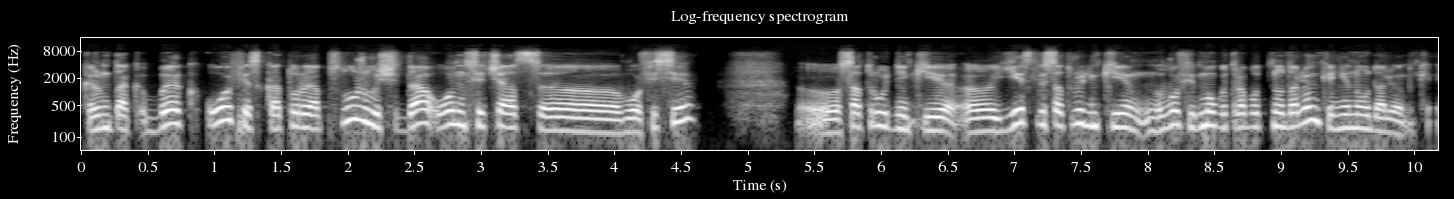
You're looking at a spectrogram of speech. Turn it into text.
скажем так, бэк-офис, который обслуживающий, да, он сейчас э, в офисе, э, сотрудники. Если сотрудники в офисе могут работать на удаленке, они на удаленке.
